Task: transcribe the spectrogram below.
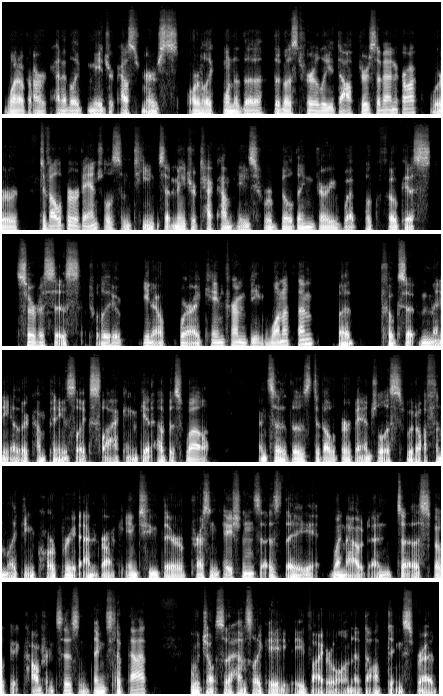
one of our kind of like major customers or like one of the, the most early adopters of ngrok were developer evangelism teams at major tech companies who were building very webhook focused services, really, you know, where I came from being one of them, but folks at many other companies like Slack and GitHub as well. And so those developer evangelists would often like incorporate ngrok into their presentations as they went out and uh, spoke at conferences and things like that, which also has like a, a viral and adopting spread.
